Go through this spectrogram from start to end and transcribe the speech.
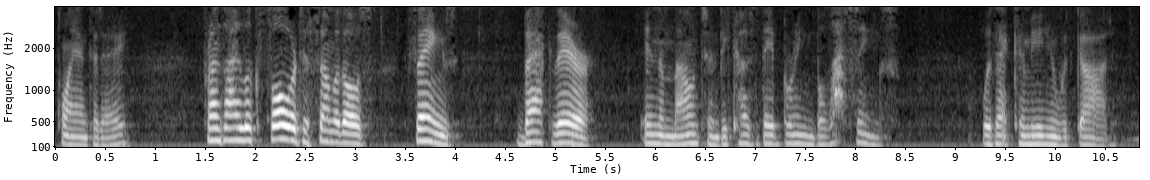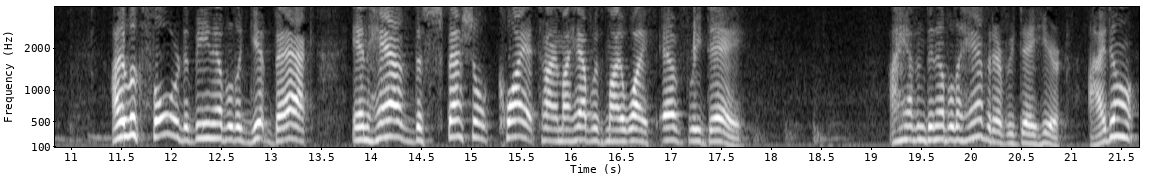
plan today. Friends, I look forward to some of those things back there in the mountain because they bring blessings with that communion with God. I look forward to being able to get back and have the special quiet time I have with my wife every day. I haven't been able to have it every day here. I don't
